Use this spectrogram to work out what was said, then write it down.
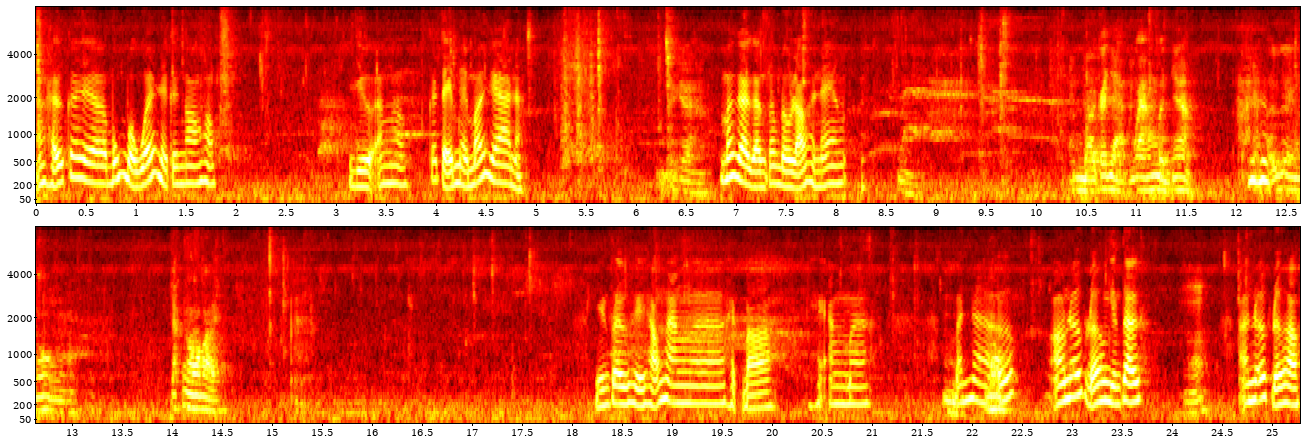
ăn thử cái ờ, bún bò quế này coi ngon không? Vừa ăn không cái tiệm này mới ra nè. Ra. mới ra gần trong đồ lậu Hành An. Anh mời cả nhà cùng ăn mình nha. Thử coi ngon không? chắc ngon rồi. Diện Tư thì không ăn ờ, thịt bò hay ăn ờ, Ừ, bánh ờ, ngon. ướt ở nước được không Diện Tư? Ở nước được không?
